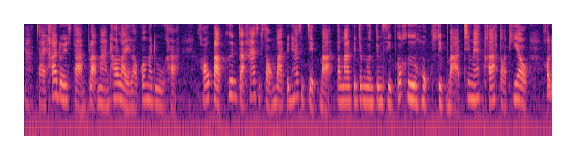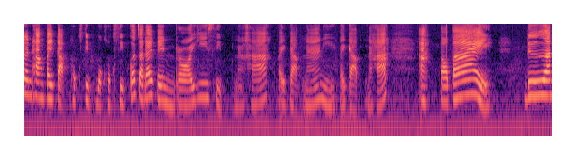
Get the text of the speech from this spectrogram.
อะจ่ายค่าโดยสารประมาณเท่าไหร่เราก็มาดูค่ะ เขาปรับขึ้นจาก 52 บาทเป็น 57 บาท ประมาณเป็นจำนวนเต็ม 10 ก็คือ 60 บาทใช่ไหมคะ ต่อเที่ยว เขาเดินทางไปกลับ 60 บวก 60 ก็จะได้เป็น 120 นะคะ ไปกลับนะ นี่ ไปกลับนะคะ อะ ต่อไป เดือน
